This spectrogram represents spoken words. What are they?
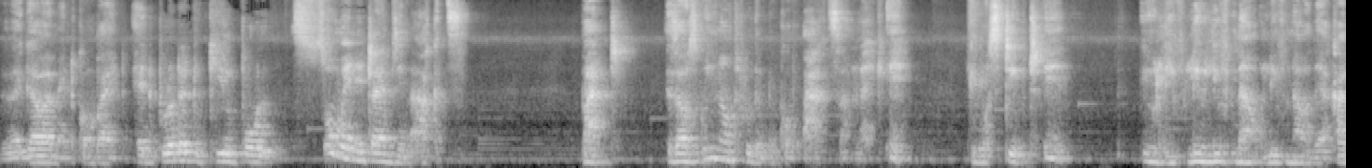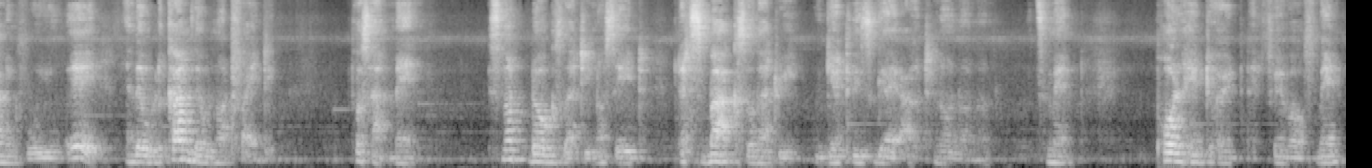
the government combined, had plotted to kill Paul so many times in Acts. But as I was going out through the book of Acts, I'm like, hey, he was tipped. Hey, you leave, leave, leave now, leave now. They are coming for you. Hey, and they will come, they will not find him. Those are men. It's not dogs that, you know, said, let's back so that we get this guy out. No, no, no. It's men. Paul had to have the favor of men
